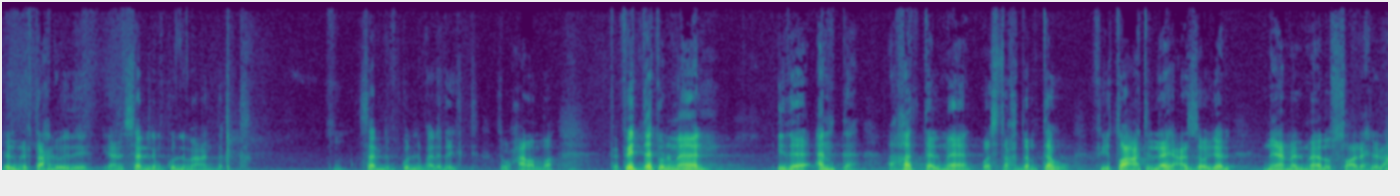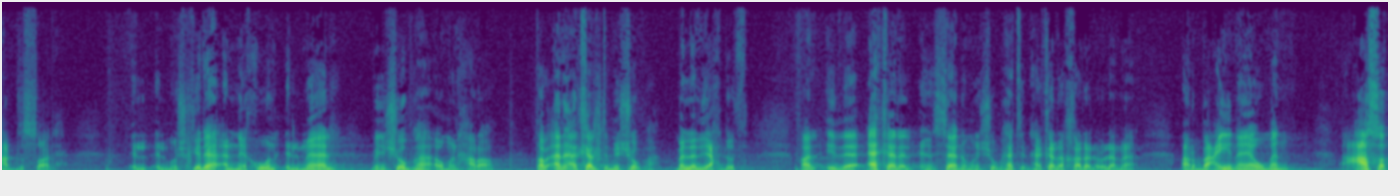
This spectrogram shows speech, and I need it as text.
لازم نفتح له إيديه. يعني سلم كل ما عندك. سلم كل ما لديك سبحان الله. ففتنة المال إذا أنت أخذت المال واستخدمته في طاعة الله عز وجل نعم المال الصالح للعبد الصالح. المشكلة أن يكون المال من شبهة أو من حرام. طب أنا أكلت من شبهة ما الذي يحدث؟ قال إذا أكل الإنسان من شبهة هكذا قال العلماء أربعين يوما عصت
